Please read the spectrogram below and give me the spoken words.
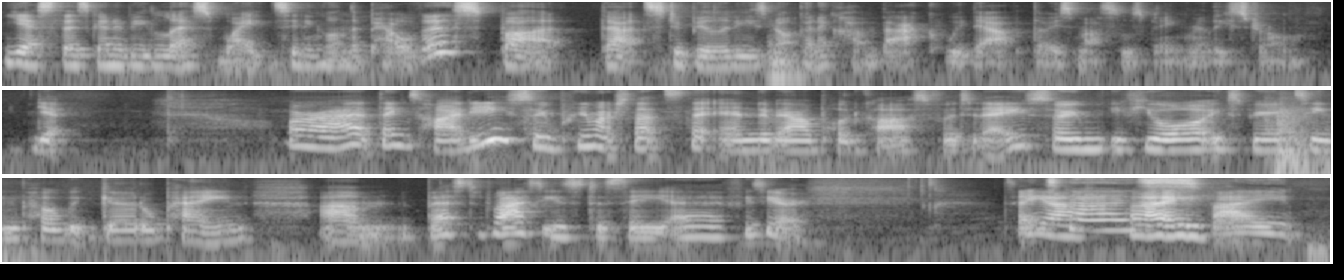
yes there's going to be less weight sitting on the pelvis but that stability is not going to come back without those muscles being really strong Yeah. All right, thanks, Heidi. So, pretty much that's the end of our podcast for today. So, if you're experiencing pelvic girdle pain, um, best advice is to see a physio. thanks guys Bye. bye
